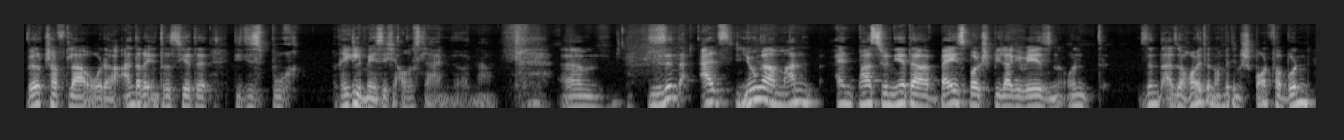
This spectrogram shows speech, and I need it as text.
Wirtschaftler oder andere Interessierte, die dieses Buch regelmäßig ausleihen würden. Ähm, Sie sind als junger Mann ein passionierter Baseballspieler gewesen und sind also heute noch mit dem Sport verbunden.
